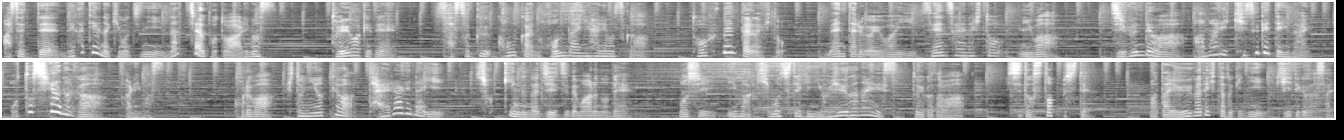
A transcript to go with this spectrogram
焦ってネガティブな気持ちになっちゃうことはあります。というわけで早速今回の本題に入りますが豆腐メンタルな人メンタルが弱い繊細な人には自分ではあまり気づけていない落とし穴があります。これは人によっては耐えられないショッキングな事実でもあるのでもし今気持ち的に余裕がないですという方は一度ストップしてまた余裕ができた時に聞いてください。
